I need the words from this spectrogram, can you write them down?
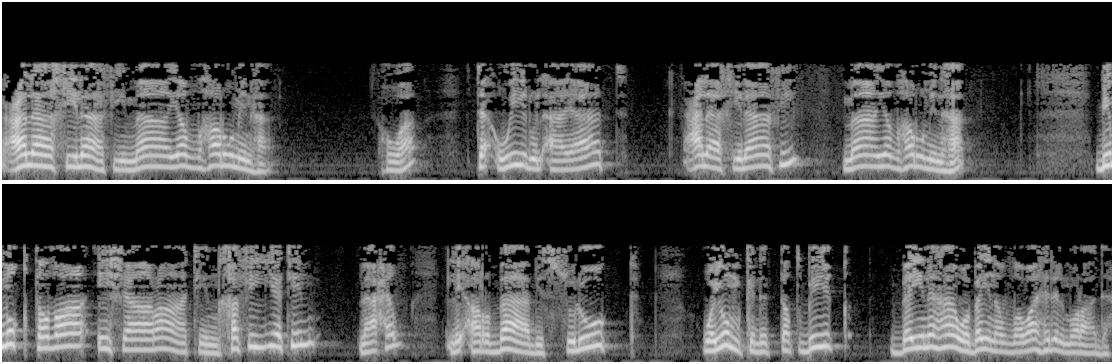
على خلاف ما يظهر منها. هو تأويل الآيات على خلاف ما يظهر منها بمقتضى إشارات خفية. لاحظ لأرباب السلوك ويمكن التطبيق بينها وبين الظواهر المرادة.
